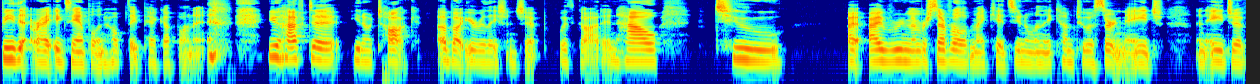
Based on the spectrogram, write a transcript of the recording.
be the right example and hope they pick up on it. you have to, you know, talk about your relationship with God and how to I, I remember several of my kids, you know, when they come to a certain age, an age of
